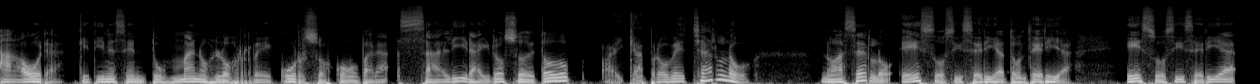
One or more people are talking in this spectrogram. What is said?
Ahora que tienes en tus manos los recursos como para salir airoso de todo, hay que aprovecharlo. No hacerlo, eso sí sería tontería. Eso sí sería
